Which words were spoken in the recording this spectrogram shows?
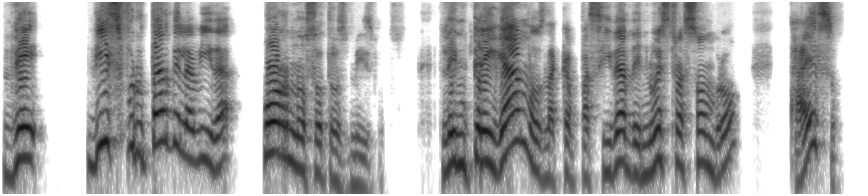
de disfrutar de la vida por nosotros mismos. Le entregamos la capacidad de nuestro asombro a eso.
